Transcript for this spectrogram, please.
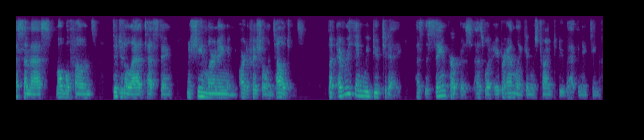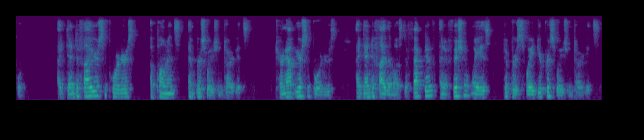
SMS, mobile phones, digital ad testing, machine learning, and artificial intelligence. But everything we do today has the same purpose as what Abraham Lincoln was trying to do back in 1840. Identify your supporters, opponents, and persuasion targets, turn out your supporters, identify the most effective and efficient ways to persuade your persuasion targets,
